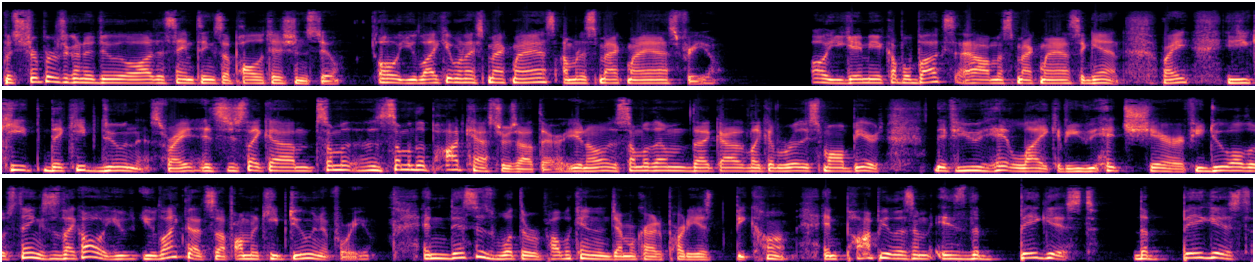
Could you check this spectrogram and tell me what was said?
but strippers are going to do a lot of the same things that politicians do. Oh, you like it when I smack my ass? I'm going to smack my ass for you. Oh, you gave me a couple bucks. Oh, I'm gonna smack my ass again, right? You keep they keep doing this, right? It's just like um some of some of the podcasters out there, you know, some of them that got like a really small beard. If you hit like, if you hit share, if you do all those things, it's like, oh, you you like that stuff. I'm gonna keep doing it for you. And this is what the Republican and Democratic Party has become. And populism is the biggest, the biggest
